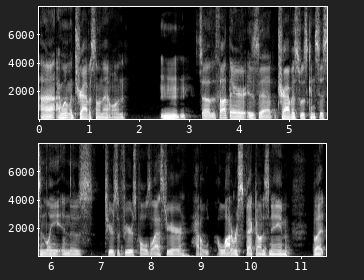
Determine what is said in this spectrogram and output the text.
Uh, I went with Travis on that one. Mm. So the thought there is that Travis was consistently in those Tiers of Fears polls last year, and had a, a lot of respect on his name, but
